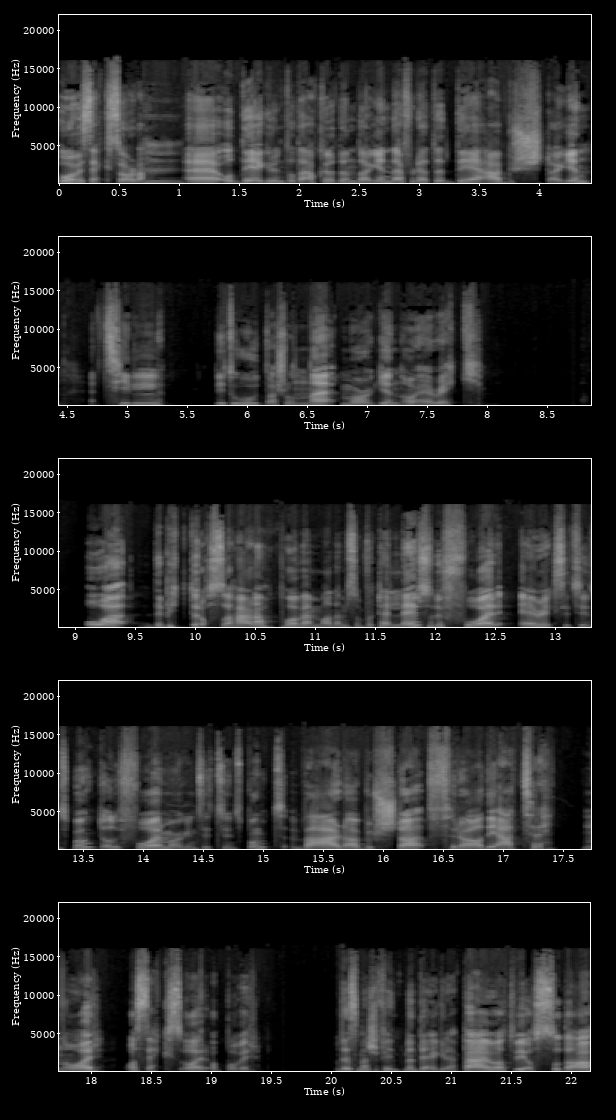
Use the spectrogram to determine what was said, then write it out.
over seks år, da. Mm. Uh, og det er grunnen til at det er akkurat den dagen, det er fordi at det, det er bursdagen til de to hovedpersonene, Morgan og Eric. Og det bytter også her da, på hvem av dem som forteller, så du får Eric sitt synspunkt, og du får Morgan sitt synspunkt hver da bursdag fra de er 13 år og 6 år oppover. Det som er så fint med det grepet, er jo at vi også da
